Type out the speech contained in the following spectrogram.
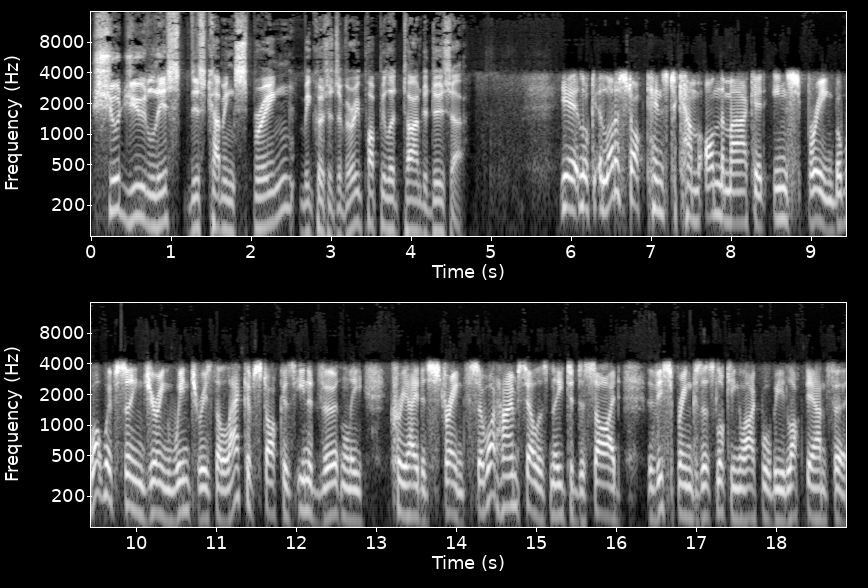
should you list this coming spring because it's a very popular time to do so? Yeah, look, a lot of stock tends to come on the market in spring, but what we've seen during winter is the lack of stock has inadvertently created strength. So, what home sellers need to decide this spring, because it's looking like we'll be locked down for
